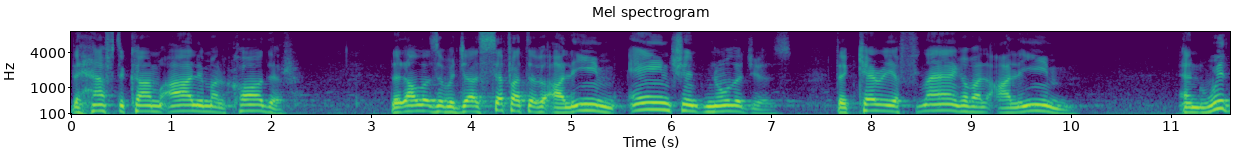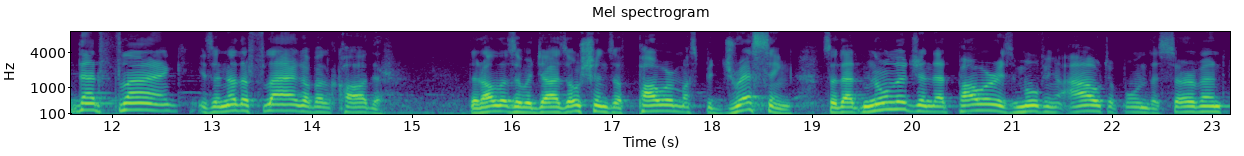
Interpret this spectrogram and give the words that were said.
they have to come alim al-qadir that Allah sifat of alim, ancient knowledges that carry a flag of al-alim. And with that flag is another flag of al-Qadir that Allah's oceans of power must be dressing so that knowledge and that power is moving out upon the servant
